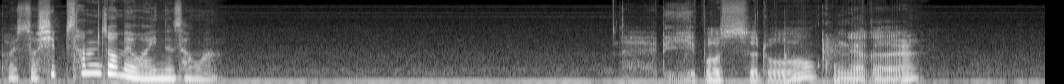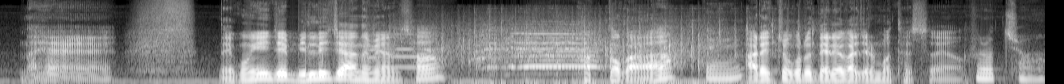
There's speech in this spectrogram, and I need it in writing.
벌써 13점에 와 있는 상황. 리버스로 공략을. 네. 내공이 이제 밀리지 않으면서 각도가 네. 아래쪽으로 내려가지를 못했어요. 그렇죠.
